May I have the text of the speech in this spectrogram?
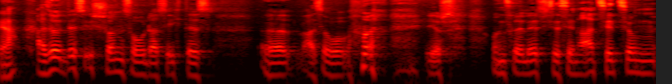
Ja? Also das ist schon so, dass ich das, äh, also erst unsere letzte Senatssitzung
